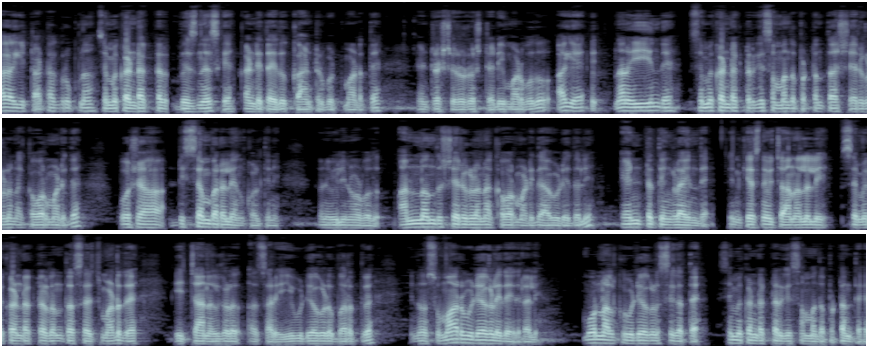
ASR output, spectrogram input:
ಹಾಗಾಗಿ ಟಾಟಾ ಗ್ರೂಪ್ನ ಸೆಮಿಕಂಡಕ್ಟರ್ ಬಿಸ್ನೆಸ್ಗೆ ಖಂಡಿತ ಇದು ಕಾಂಟ್ರಿಬ್ಯೂಟ್ ಮಾಡುತ್ತೆ. ಇಂಟ್ರೆಸ್ಟ್ ಇರೋರು ಸ್ಟಡಿ ಮಾಡಬಹುದು ಹಾಗೆ ನಾನು ಈ ಹಿಂದೆ ಸೆಮಿ ಕಂಡಕ್ಟರ್ಗೆ ಸಂಬಂಧಪಟ್ಟಂತ ಶೇರ್ಗಳನ್ನ ಕವರ್ ಮಾಡಿದೆ ಬಹುಶಃ ಡಿಸೆಂಬರ್ ಅಲ್ಲಿ ಅನ್ಕೊಳ್ತೀನಿ ನೀವು ಇಲ್ಲಿ ನೋಡಬಹುದು ಹನ್ನೊಂದು ಶೇರುಗಳನ್ನ ಕವರ್ ಮಾಡಿದೆ ಆ ವಿಡಿಯೋದಲ್ಲಿ. ಎಂಟು ತಿಂಗಳ ಹಿಂದೆ. ಇನ್ ಕೇಸ್ ನೀವು ಚಾನಲ್ ಅಲ್ಲಿ ಸೆಮಿಕಂಡಕ್ಟರ್ ಅಂತ ಸರ್ಚ್ ಮಾಡಿದ್ರೆ ಈ ಚಾನೆಲ್ಗಳು ಸಾರಿ ಈ ವಿಡಿಯೋಗಳು ಬರುತ್ತವೆ ಇನ್ನು ಸುಮಾರು ವಿಡಿಯೋಗಳಿದೆ ಇದರಲ್ಲಿ. ಮೂರ್ನಾಲ್ಕು ವಿಡಿಯೋಗಳು ಸಿಗುತ್ತೆ. ಸೆಮಿ ಕಂಡಕ್ಟರ್ಗೆ ಸಂಬಂಧಪಟ್ಟಂತೆ.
